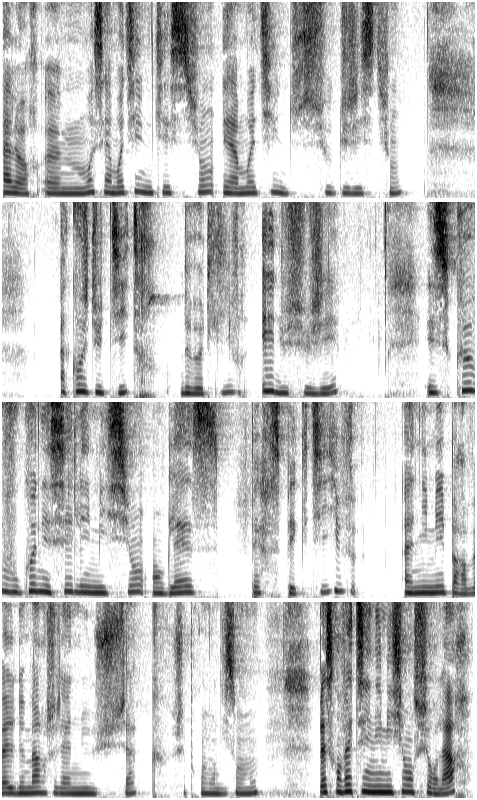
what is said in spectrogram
Alors, euh, moi, c'est à moitié une question et à moitié une suggestion. À cause du titre de votre livre et du sujet, est-ce que vous connaissez l'émission anglaise Perspective, animée par Valdemar Januszak Je sais pas comment on dit son nom. Parce qu'en fait, c'est une émission sur l'art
